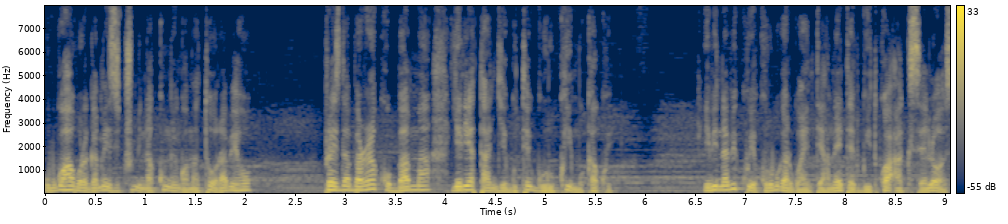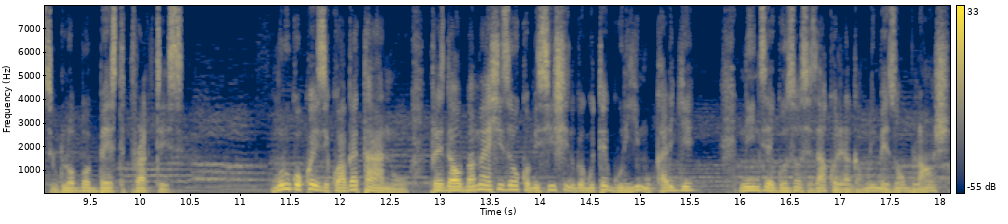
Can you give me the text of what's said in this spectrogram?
ubwo haburaga amezi cumi na kumwe ngo amatora abeho perezida barack obama yari yatangiye gutegura ukwimuka kwe. Ibi nabikuye ku rubuga rwa interineti rwitwa axelos global best practice. Muri uko kwezi kwa gatanu perezida obama yashyizeho komisiyo ishinzwe gutegura iyimuka rye n'inzego zose zakoreraga muri maison blanche.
